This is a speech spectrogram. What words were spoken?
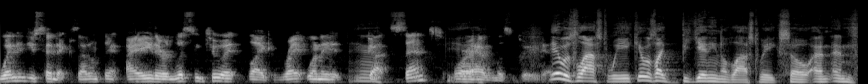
When did you send it? Because I don't think I either listened to it like right when it yeah. got sent, or yeah. I haven't listened to it yet. It was last week. It was like beginning of last week. So, and and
